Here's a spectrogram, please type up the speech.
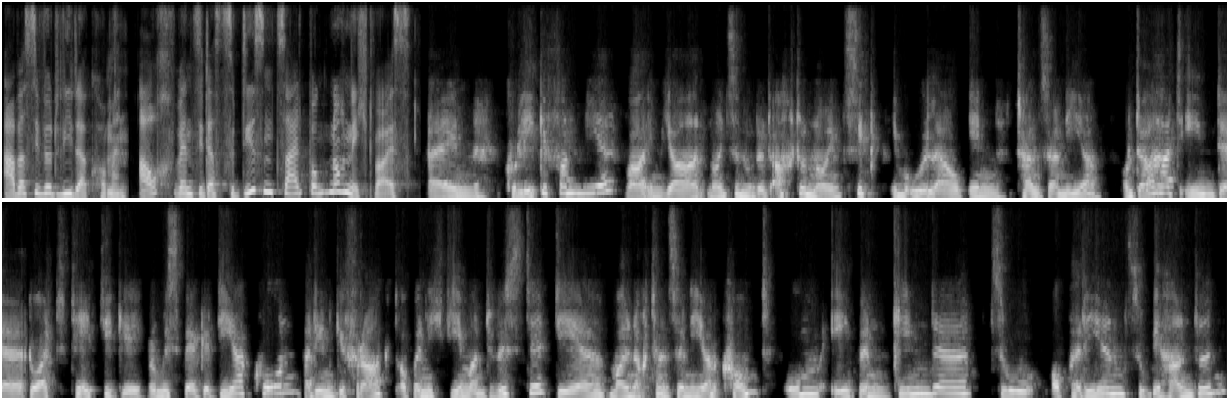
Aber sie wird wiederkommen, auch wenn sie das zu diesem Zeitpunkt noch nicht weiß. Ein Kollege von mir war im Jahr 1998 im Urlaub in Tansania. Und da hat ihn der dort tätige Rummelsberger Diakon, hat ihn gefragt, ob er nicht jemand wüsste, der mal nach Tansania kommt, um eben Kinder zu operieren, zu behandeln,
